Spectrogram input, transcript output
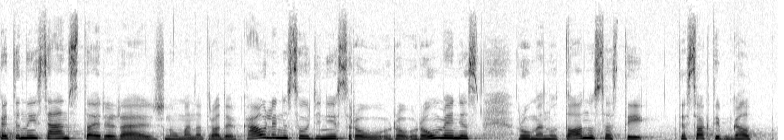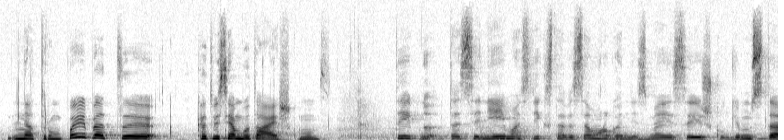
kad jinai sensta, ar yra, žinau, man atrodo, ir kaulinis audinys, rau, rau, raumenis, raumenų tonusas, tai tiesiog taip gal netrumpai, bet e, kad visiems būtų aišku mums taip nu tas senėjimas vyksta visam organizme jisai aišku gimsta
